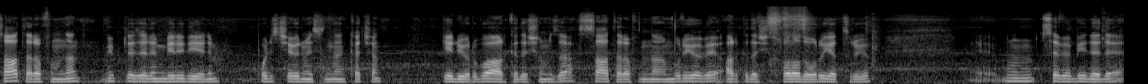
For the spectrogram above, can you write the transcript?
sağ tarafından müptezelin biri diyelim polis çevirmesinden kaçan geliyor bu arkadaşımıza sağ tarafından vuruyor ve arkadaşı sola doğru yatırıyor. Ee, Bunun sebebiyle de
